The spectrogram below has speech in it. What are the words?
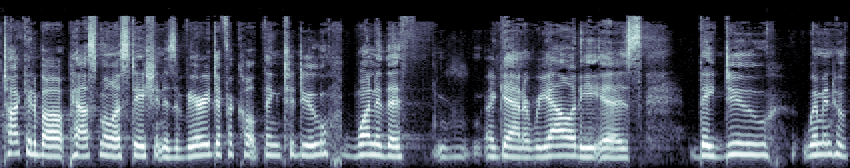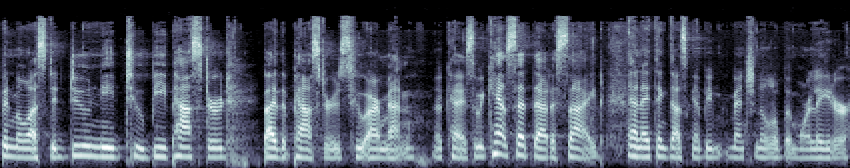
Talking about past molestation is a very difficult thing to do. One of the, again, a reality is they do women who've been molested do need to be pastored by the pastors who are men. Okay, so we can't set that aside. And I think that's going to be mentioned a little bit more later.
